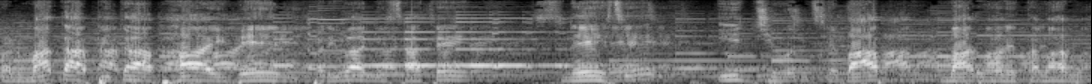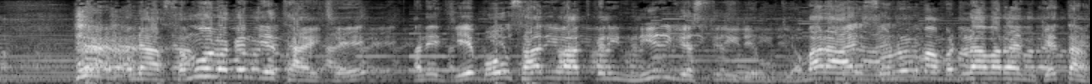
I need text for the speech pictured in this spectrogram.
પણ માતા, પિતા, ભાઈ, બહેન, પરિવારની સાથે સ્નેહ છે. જ જીવન છે બાપ, મારું અને તમારું. અને આ સમૂહ લગ્ન જે થાય છે, અને જે બહુ સારી વાત કરી, નિર્વ્યસની રહેવું જોઈએ. અમારા આ સોનલમાં મડલાવાળા એમ કહેતા,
